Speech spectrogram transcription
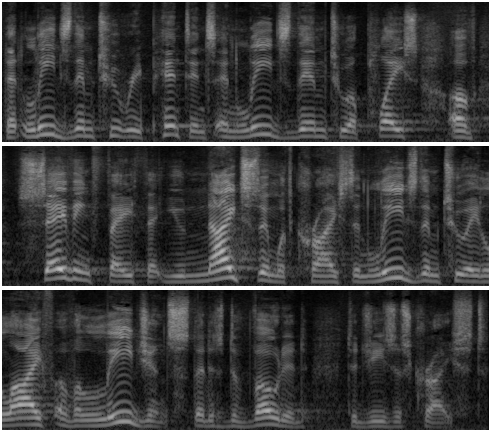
that leads them to repentance and leads them to a place of saving faith that unites them with Christ and leads them to a life of allegiance that is devoted to Jesus Christ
